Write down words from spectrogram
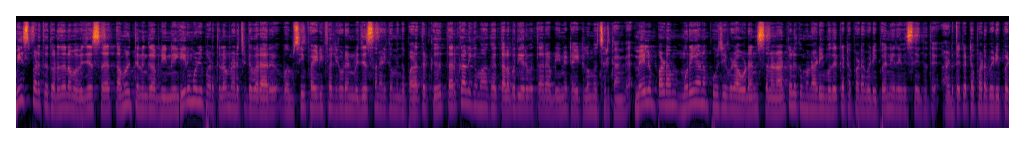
பீஸ் படத்தை தொடர்ந்து நம்ம விஜய் சார் தமிழ் தெலுங்கு அப்படின்னு இருமொழி படத்திலும் நடிச்சிட்டு வராரு. வம்சி ஃபைடி ஃபலியுடன் விஜய் சார் நடிக்கும் இந்த படத்திற்கு தற்காலிகமாக தளபதி அறுபத்தாறு அப்படின்னு டைட்டிலும் வச்சிருக்காங்க. மேலும் படம் முறையான பூஜை விழாவுடன் சில நாட்களுக்கு முன்னாடி முதற்கட்ட படப்பிடிப்பை நிறைவு செய்தது. அடுத்த கட்ட படப்பிடிப்பு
